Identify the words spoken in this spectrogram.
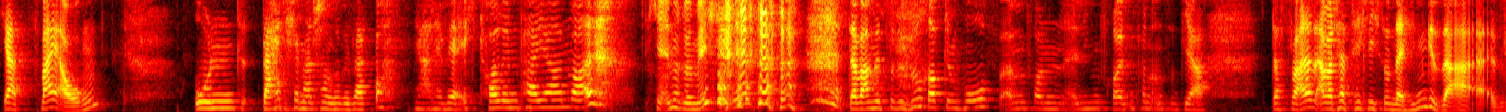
ja, zwei Augen. Und da hatte ich dann mal schon so gesagt, oh, ja, der wäre echt toll in ein paar Jahren mal. Ich erinnere mich. da waren wir zu Besuch auf dem Hof ähm, von äh, lieben Freunden von uns und ja, das war dann aber tatsächlich so dahingesagt, also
